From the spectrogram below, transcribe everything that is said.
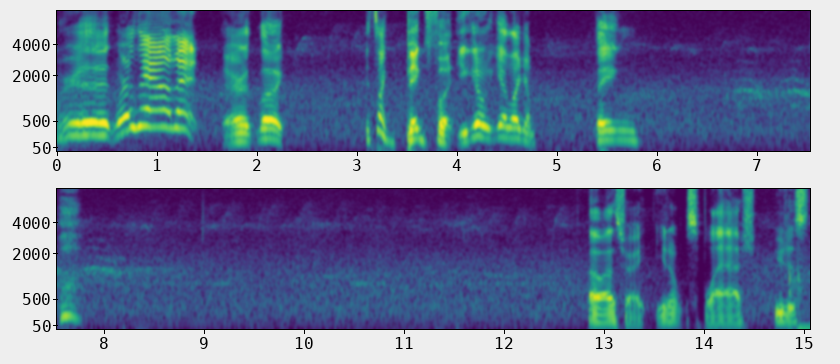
Where is it? Where's the elephant? There, look. It's like Bigfoot. You don't get like a thing. Oh, that's right. You don't splash. You just.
